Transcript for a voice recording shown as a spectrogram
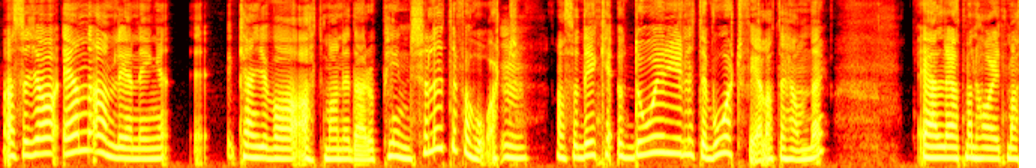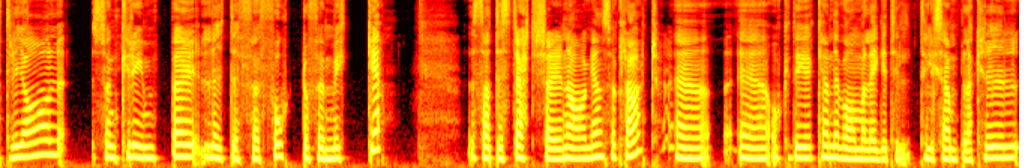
Alltså ja, en anledning kan ju vara att man är där och pinchar lite för hårt. Mm. Alltså det då är det ju lite vårt fel att det händer. Eller att man har ett material som krymper lite för fort och för mycket. Så att det stretchar i nageln såklart. Eh, eh, och det kan det vara om man lägger till till exempel akryl.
